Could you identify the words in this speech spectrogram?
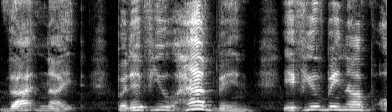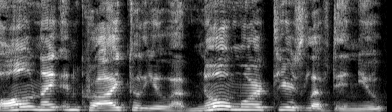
that night. But if you have been, if you've been up all night and cried till you have no more tears left in you,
